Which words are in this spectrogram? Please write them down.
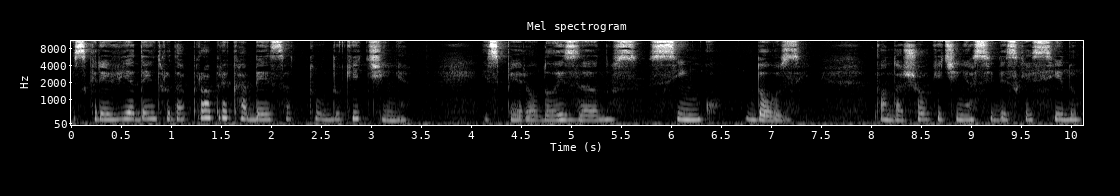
escrevia dentro da própria cabeça tudo o que tinha. Esperou dois anos, cinco, doze. Quando achou que tinha sido esquecido,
